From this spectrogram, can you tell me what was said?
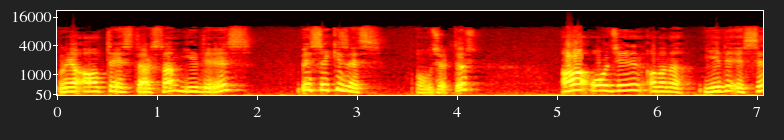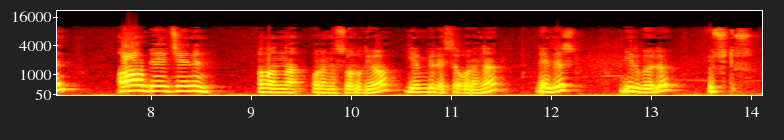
buraya 6S dersem 7S ve 8S olacaktır. AOC'nin alanı 7S'in ABC'nin alanına oranı soruluyor. 21S'e oranı nedir? 1 bölü 3'tür.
